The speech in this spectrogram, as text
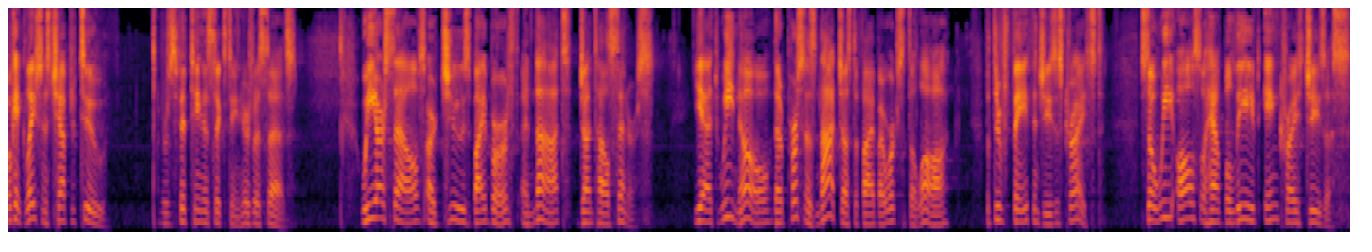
Okay, Galatians chapter 2, verses 15 and 16. Here's what it says. We ourselves are Jews by birth and not Gentile sinners. Yet we know that a person is not justified by works of the law, but through faith in Jesus Christ. So we also have believed in Christ Jesus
